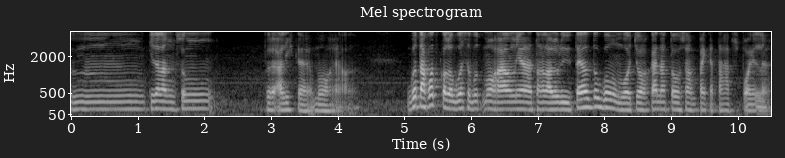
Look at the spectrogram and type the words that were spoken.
hmm, kita langsung beralih ke moral. Gue takut kalau gue sebut moralnya terlalu detail tuh gue membocorkan atau sampai ke tahap spoiler.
